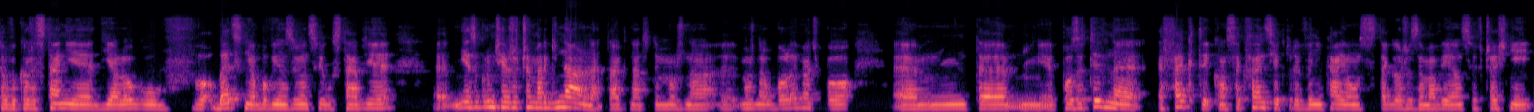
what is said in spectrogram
to wykorzystanie dialogu w obecnie obowiązującej ustawie e, jest w gruncie rzeczy marginalne, tak? Nad tym można, e, można ubolewać, bo te pozytywne efekty, konsekwencje, które wynikają z tego, że zamawiający wcześniej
